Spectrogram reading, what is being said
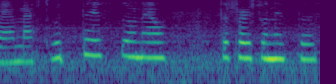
I messed with this, so now the first one is the.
